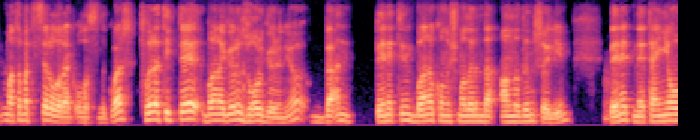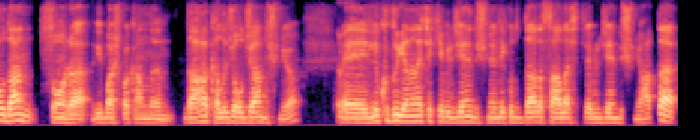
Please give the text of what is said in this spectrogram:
Matematiksel olarak olasılık var. Pratikte bana göre zor görünüyor. Ben Bennett'in bana konuşmalarında anladığımı söyleyeyim. Bennett Netanyahu'dan sonra bir başbakanlığın daha kalıcı olacağını düşünüyor. Evet. E, Likud'u yanına çekebileceğini düşünüyor. Likud'u daha da sağlaştırabileceğini düşünüyor. Hatta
